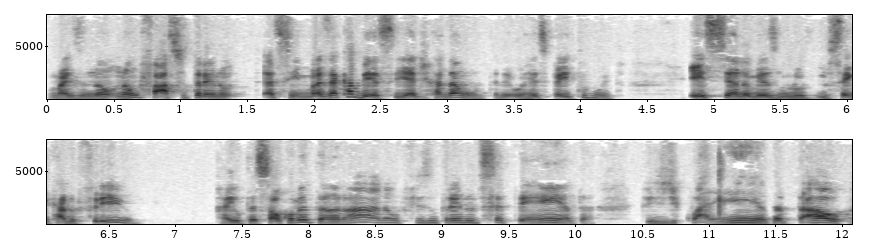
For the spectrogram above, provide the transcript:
mas não, não faço treino assim, mas é cabeça e é de cada um, entendeu? Eu respeito muito. Esse ano mesmo, no, no Sencado Frio, aí o pessoal comentando, ah, não, fiz um treino de 70, fiz de 40 tal.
